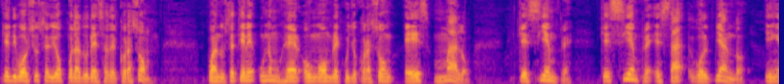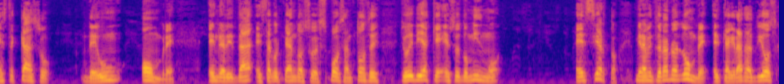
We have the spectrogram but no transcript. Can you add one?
que el divorcio se dio por la dureza del corazón cuando usted tiene una mujer o un hombre cuyo corazón es malo, que siempre, que siempre está golpeando, y en este caso de un hombre, en realidad está golpeando a su esposa, entonces yo diría que eso es lo mismo. Es cierto, bienaventurado el hombre, el que agrada a Dios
